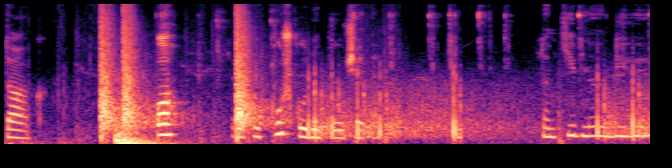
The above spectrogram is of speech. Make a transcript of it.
Так. О! Треба пушку одну получити. Там тіп не бігає.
